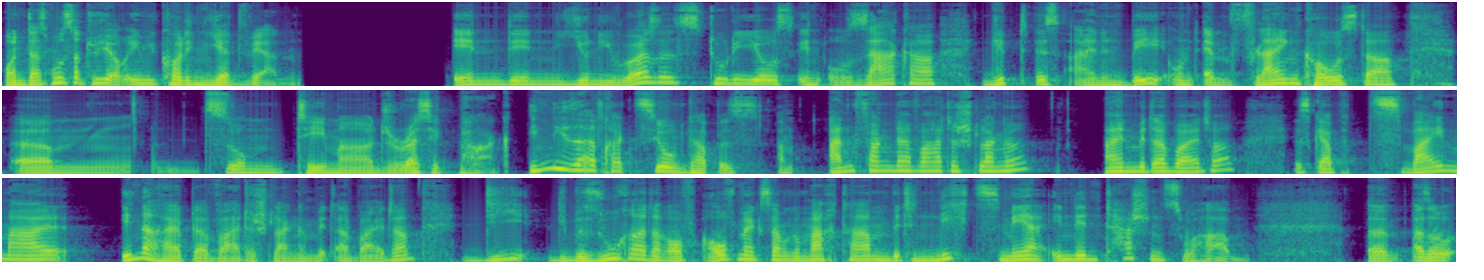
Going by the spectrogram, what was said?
Und das muss natürlich auch irgendwie koordiniert werden. In den Universal Studios in Osaka gibt es einen B&M Flying Coaster ähm, zum Thema Jurassic Park. In dieser Attraktion gab es am Anfang der Warteschlange einen Mitarbeiter. Es gab zweimal innerhalb der Warteschlange Mitarbeiter, die die Besucher darauf aufmerksam gemacht haben, bitte nichts mehr in den Taschen zu haben. Ähm, also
